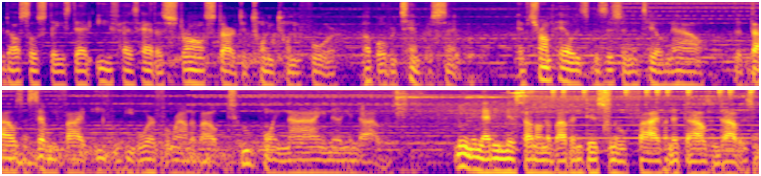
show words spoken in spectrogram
It also states that ETH has had a strong start to 2024, up over 10%. If Trump held his position until now, the 1,075 ETH would be worth around about $2.9 million, meaning that he missed out on about an additional $500,000 in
